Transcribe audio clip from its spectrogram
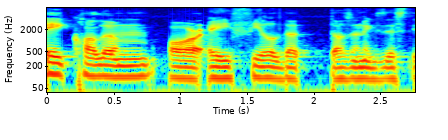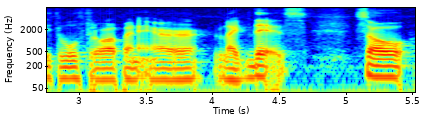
a column or a field that doesn't exist, it will throw up an error like this. So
